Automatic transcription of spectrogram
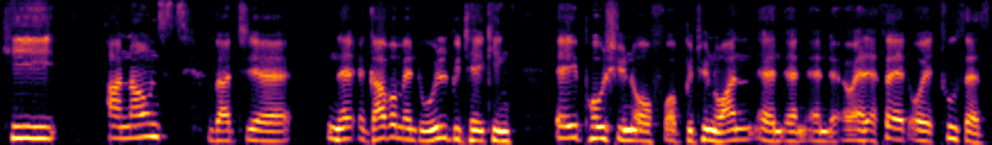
he announced that uh, government will be taking a portion of, of between one and, and, and a third or two thirds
